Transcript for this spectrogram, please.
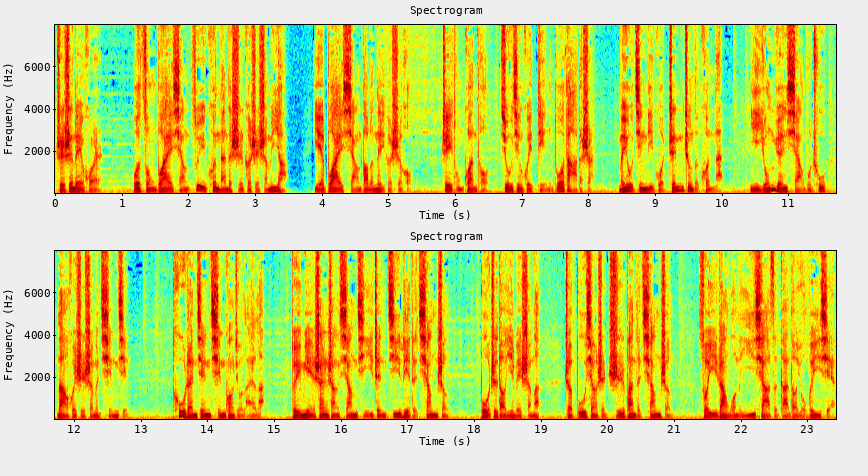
只是那会儿，我总不爱想最困难的时刻是什么样，也不爱想到了那个时候，这桶罐头究竟会顶多大的事儿。没有经历过真正的困难，你永远想不出那会是什么情景。突然间，情况就来了。对面山上响起一阵激烈的枪声，不知道因为什么。这不像是值班的枪声，所以让我们一下子感到有危险。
